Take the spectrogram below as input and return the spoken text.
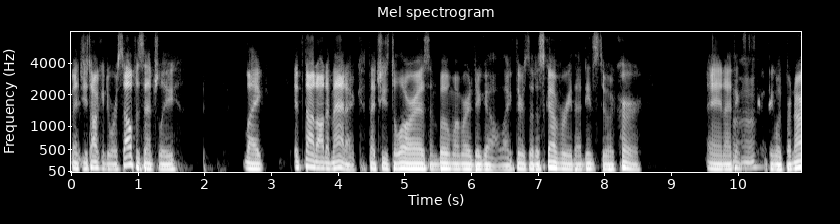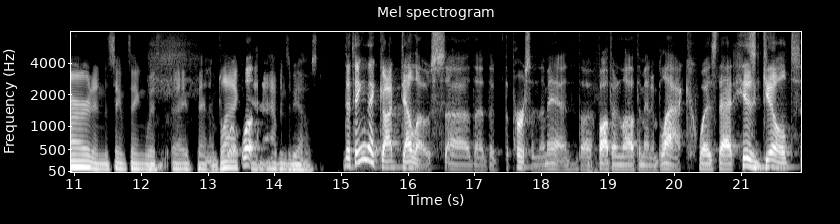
and she's talking to herself essentially. Like it's not automatic that she's Dolores and boom, I'm ready to go. Like there's a discovery that needs to occur. And I think it's the same thing with Bernard, and the same thing with uh, if Man in Black well- it happens to be a host. the thing that got Delos, uh, the, the the person, the man, the father-in-law of the Man in Black, was that his guilt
